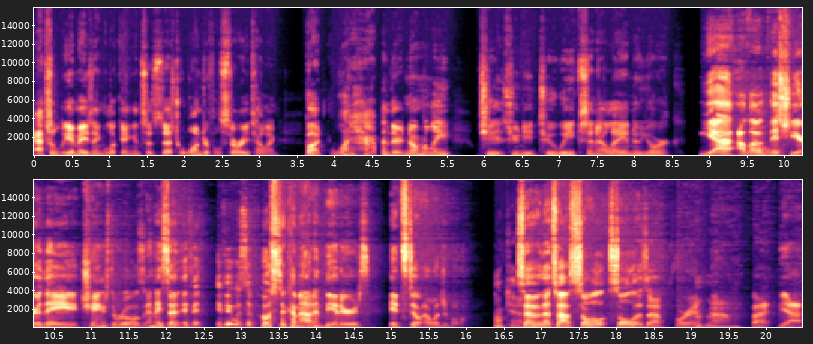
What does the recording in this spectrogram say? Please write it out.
absolutely amazing looking and such, such wonderful storytelling. But what happened there? Normally, geez, you need two weeks in LA and New York. Yeah, although Oh. this year they changed the rules and they said if it if it was supposed to come out in theaters, it's still eligible. Okay. So that's how Soul Soul is up for it. Mm-hmm. Um, but yeah,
